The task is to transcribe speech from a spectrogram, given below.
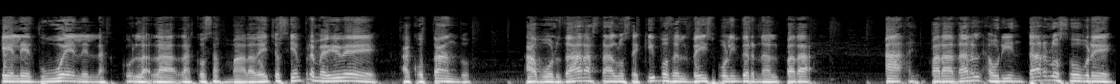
que le duelen las, co- la- la- las cosas malas. De hecho, siempre me vive acotando abordar hasta los equipos del béisbol invernal para, a- para dar, orientarlos sobre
